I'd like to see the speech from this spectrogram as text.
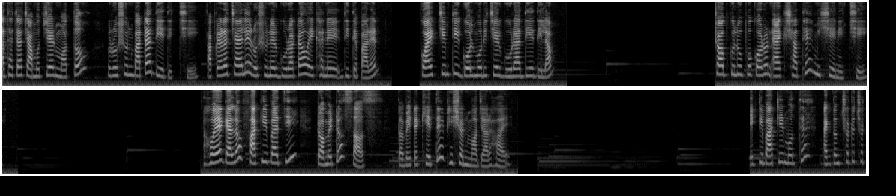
আধা চা চামচের মতো রসুন বাটা দিয়ে দিচ্ছি। আপনারা চাইলে রসুনের গুঁড়াটাও এখানে দিতে পারেন। কয়েক চিমটি গোলমরিচের গুঁড়া দিয়ে দিলাম। সবগুলো উপকরণ একসাথে মিশিয়ে নিচ্ছি। হয়ে গেল ফাঁকিবাজি টমেটো সস। তবে এটা খেতে ভীষণ মজার হয়। একটি বাটির মধ্যে একদম ছোট ছোট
